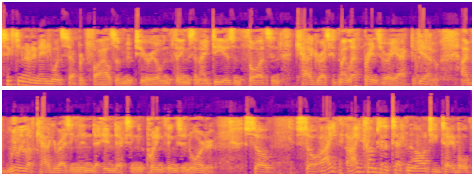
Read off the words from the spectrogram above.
sixteen hundred and eighty-one separate files of material and things and ideas and thoughts and categorized. Because my left brain is very active Yeah. too. I really love categorizing and ind- indexing and putting things in order. So, so I I come to the technology table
